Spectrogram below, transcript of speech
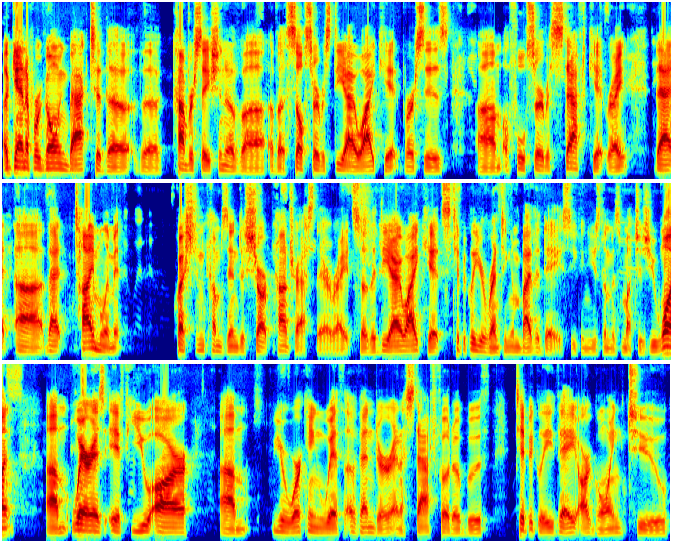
again, if we're going back to the the conversation of a, uh, of a self service DIY kit versus um, a full service staffed kit, right? That uh, that time limit question comes into sharp contrast there, right? So the DIY kits, typically you're renting them by the day, so you can use them as much as you want. Um, whereas if you are um, you're working with a vendor and a staffed photo booth, typically they are going to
